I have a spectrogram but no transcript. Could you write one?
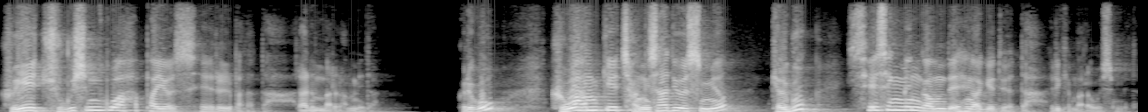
그의 죽으심과 합하여 세를 받았다라는 말을 합니다. 그리고 그와 함께 장사되었으며 결국 새 생명 가운데 행하게 되었다. 이렇게 말하고 있습니다.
